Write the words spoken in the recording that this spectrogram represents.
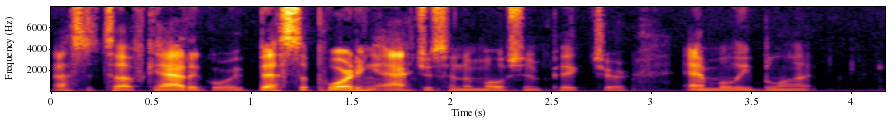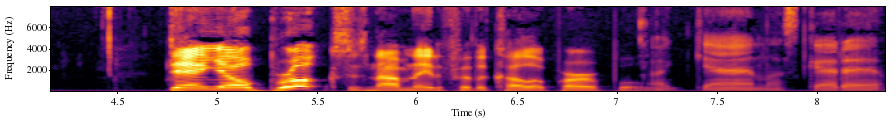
that's a tough category. Best Supporting Actress in a Motion Picture, Emily Blunt. Danielle Brooks is nominated for The Color Purple. Again, let's get it.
